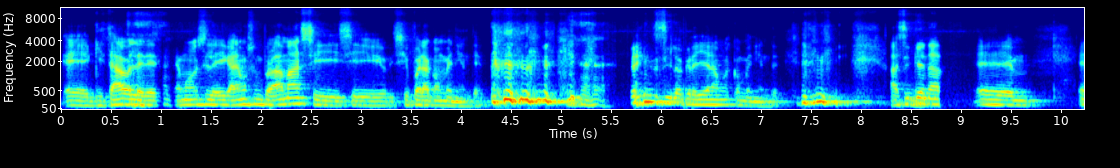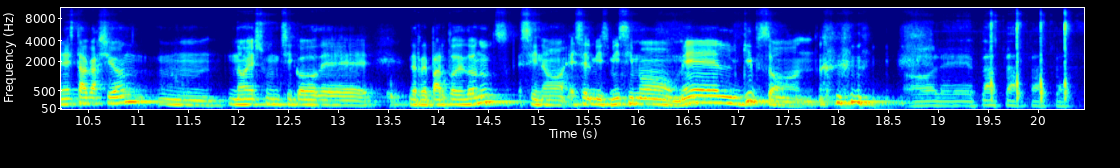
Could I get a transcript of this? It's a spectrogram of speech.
Eh, quizá le, dedicaremos, le dedicaremos un programa si, si, si fuera conveniente. si lo creyéramos conveniente. Así que nada. Eh, en esta ocasión mmm, no es un chico de, de, reparto de donuts, sino es el mismísimo Mel Gibson. Ole, plas, plas, plas, plas.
